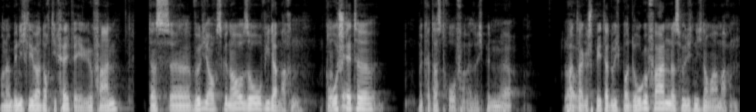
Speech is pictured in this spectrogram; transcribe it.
Und dann bin ich lieber doch die Feldwege gefahren. Das äh, würde ich auch genau so wieder machen. Großstädte, eine Katastrophe. Also ich bin Ja. ein paar Tage später durch Bordeaux gefahren. Das würde ich nicht nochmal machen.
